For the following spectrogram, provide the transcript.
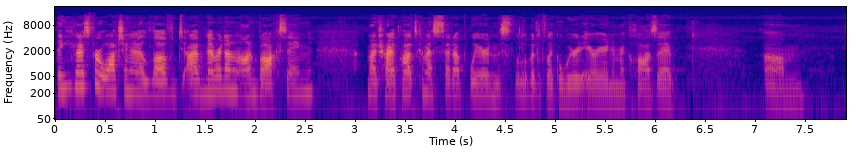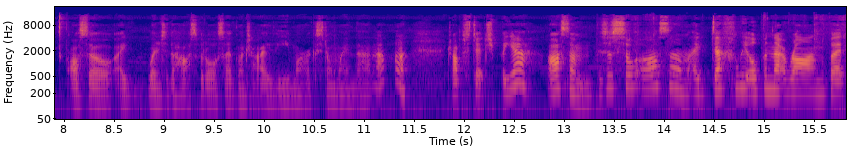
Thank you guys for watching. I loved... I've never done an unboxing. My tripod's kind of set up weird in this little bit of like a weird area in my closet. Um, also, I went to the hospital, so I have a bunch of IV marks. Don't mind that. Ah, drop stitch. But yeah, awesome. This is so awesome. I definitely opened that wrong, but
